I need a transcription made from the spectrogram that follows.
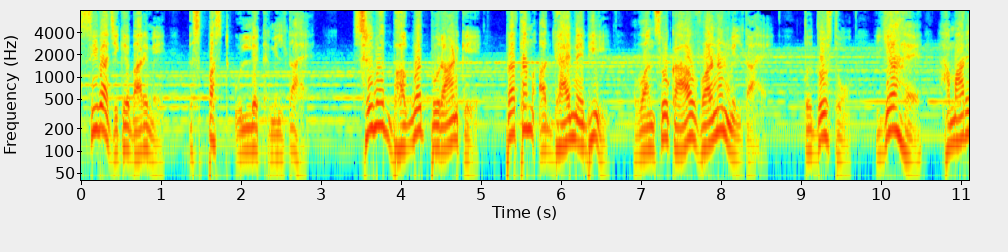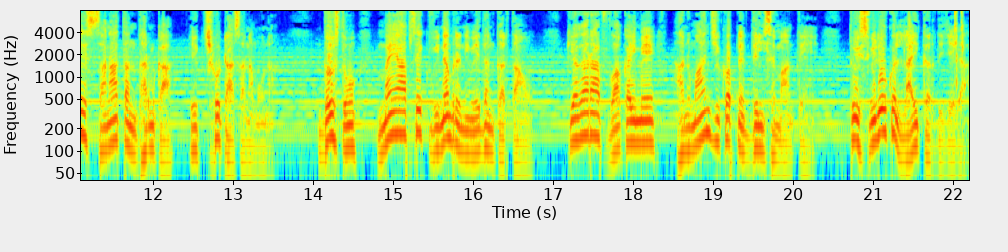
शिवाजी के बारे में स्पष्ट उल्लेख मिलता है। श्रीमद् भगवत पुराण के प्रथम अध्याय में भी वंशों का वर्णन मिलता है। तो दोस्तों, यह है हमारे सनातन धर्म का एक छोटा सा नमूना। दोस्तों, मैं आपसे एक विनम्र निवेदन करता हूँ कि अगर आप वाकई में हनुमान जी को अपने दिल से मानते हैं तो इस वीडियो को लाइक कर दीजिएगा,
